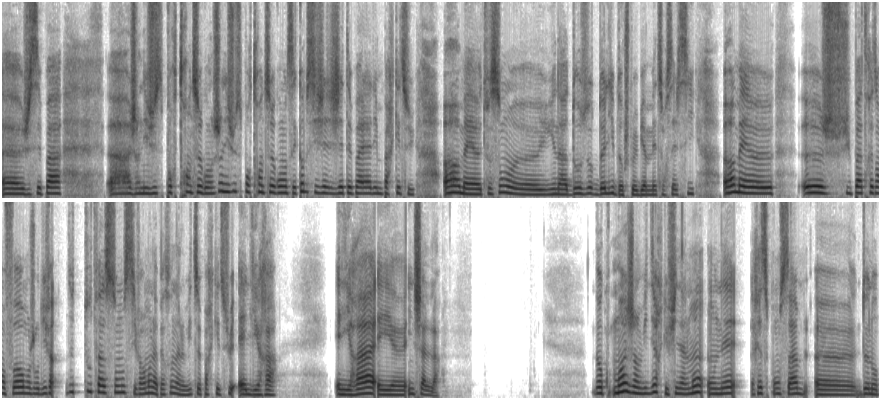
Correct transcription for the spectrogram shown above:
je ne sais pas, ah, j'en ai juste pour 30 secondes, j'en ai juste pour 30 secondes. C'est comme si j'étais pas allée me parquer dessus. Oh, mais euh, de toute façon, euh, il y en a deux autres de libre, donc je peux bien me mettre sur celle-ci. Oh, mais euh, je suis pas très en forme aujourd'hui. De toute façon, si vraiment la personne a envie de se parquer dessus, elle ira. Elle ira et Inch'Allah. Donc, moi, j'ai envie de dire que finalement, on est responsable de nos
